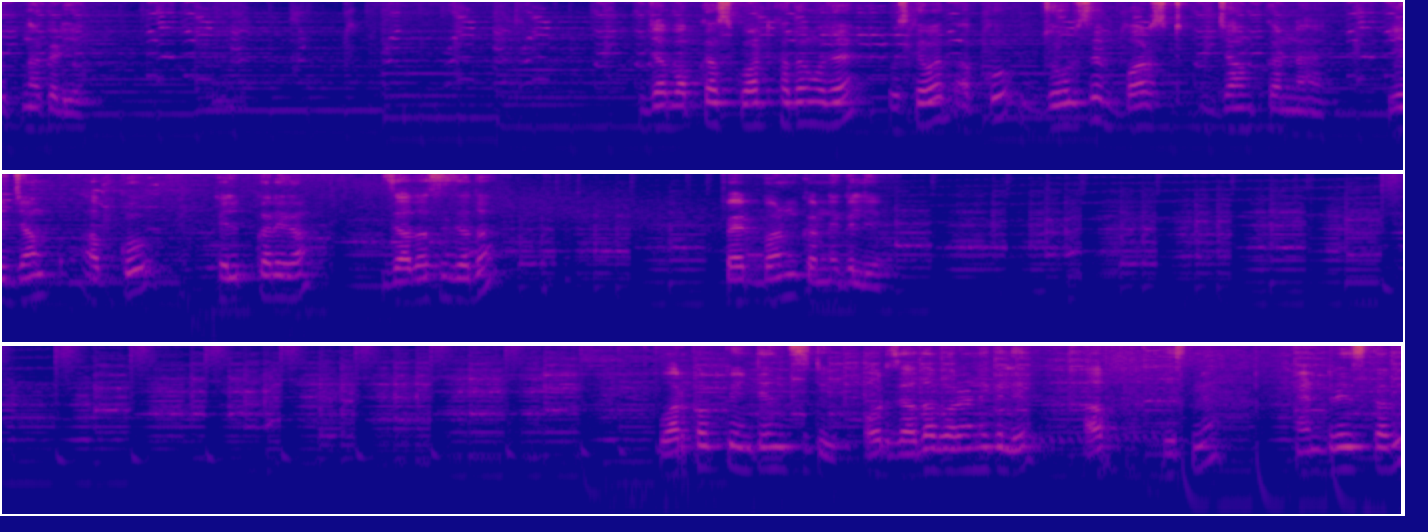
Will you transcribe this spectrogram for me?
उतना करिए। जब आपका स्क्वाट ख़त्म हो जाए, उसके बाद आपको ज़ोर से बर्स्ट जंप करना है। ये जंप आपको हेल्प करेगा, ज़्यादा से ज़्यादा फैट बर्न करने के लिए। वर्कआउट की इंटेंसिटी और ज़्यादा बढ़ाने के लिए आप इसमें हैंड रेस का भी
